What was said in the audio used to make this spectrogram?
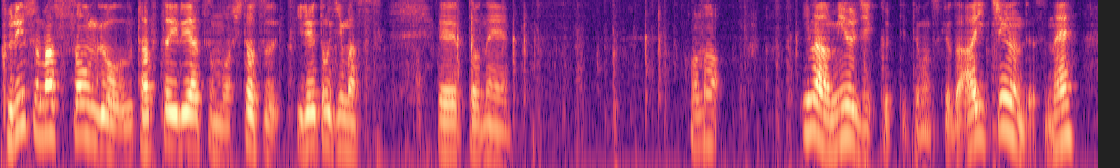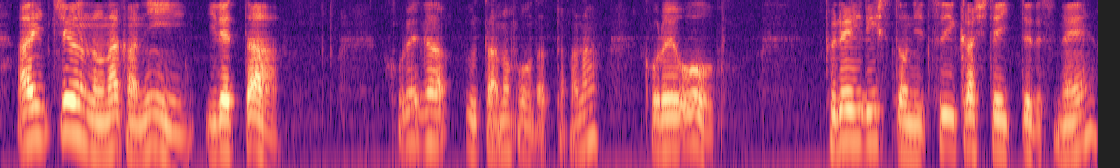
クリスマスソングを歌っているやつも一つ入れときます。えーっ、とねこの今はミュージックって言ってますけど iTune ですね。iTune の中に入れたこれが歌の方だったかな。これをプレイリストに追加していってですね、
